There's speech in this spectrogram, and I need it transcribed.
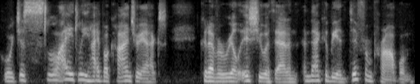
who are just slightly hypochondriacs could have a real issue with that. And, and that could be a different problem.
